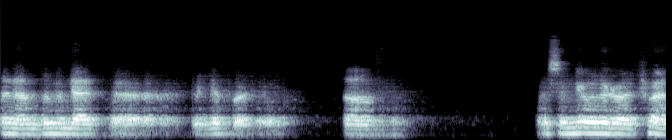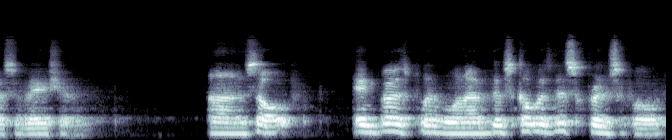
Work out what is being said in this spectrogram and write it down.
and I'm doing that, uh, deliberately. Um, it's a new literal translation. Uh, so, in verse 21, I've discovered this principle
